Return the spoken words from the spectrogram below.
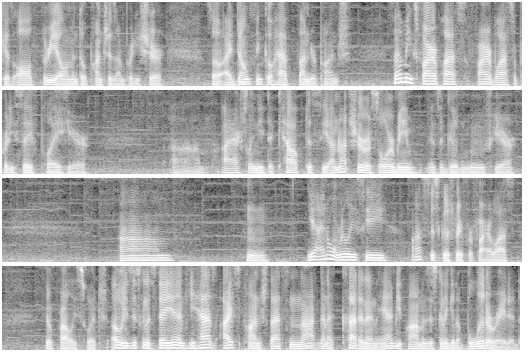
gives all three elemental punches, I'm pretty sure. So I don't think he'll have Thunder Punch. So that makes Fire Blast, Fire Blast a pretty safe play here. Um, I actually need to calc to see. I'm not sure if Solar Beam is a good move here. Um, hmm. Yeah, I don't really see... Let's just go straight for Fire Blast. He'll probably switch. Oh, he's just going to stay in. He has Ice Punch. That's not going to cut it, and Ambipom is just going to get obliterated.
